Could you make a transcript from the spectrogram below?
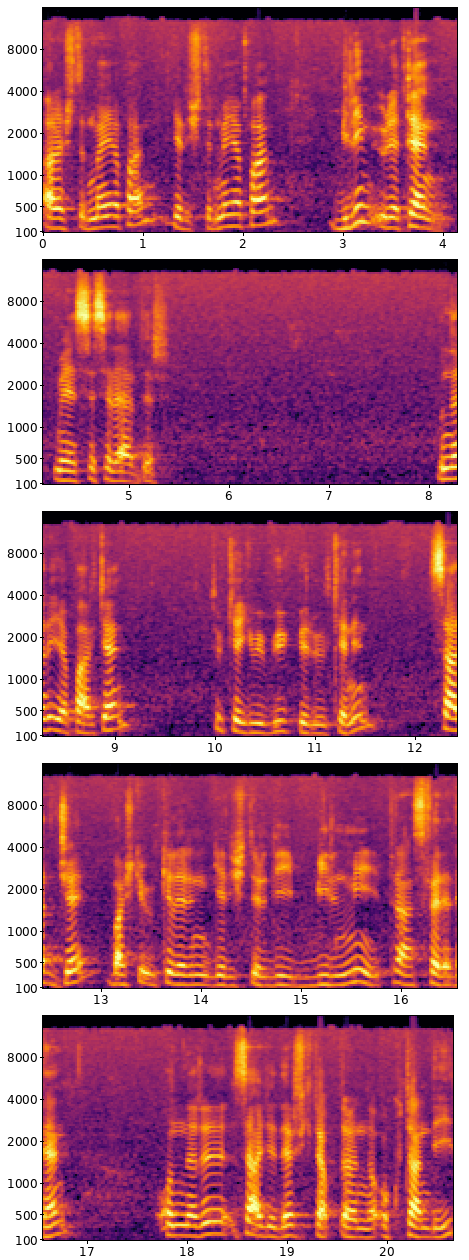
araştırma yapan, geliştirme yapan, bilim üreten müesseselerdir. Bunları yaparken Türkiye gibi büyük bir ülkenin sadece başka ülkelerin geliştirdiği bilmi transfer eden, onları sadece ders kitaplarında okutan değil,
